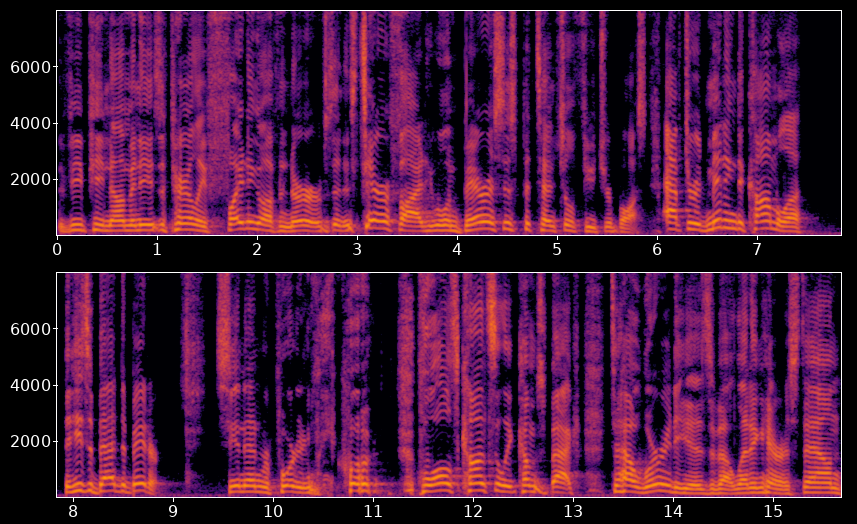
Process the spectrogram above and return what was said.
The VP nominee is apparently fighting off nerves and is terrified he will embarrass his potential future boss after admitting to Kamala that he's a bad debater. CNN reportedly, quote, Walz constantly comes back to how worried he is about letting Harris down.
